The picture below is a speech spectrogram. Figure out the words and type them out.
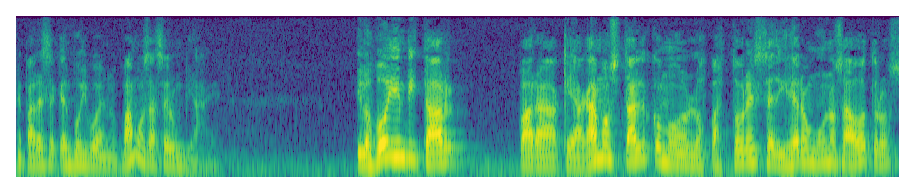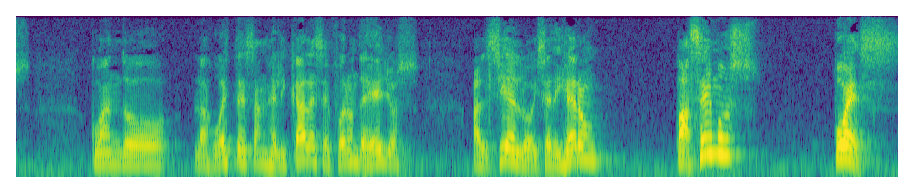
me parece que es muy bueno. Vamos a hacer un viaje. Y los voy a invitar para que hagamos tal como los pastores se dijeron unos a otros cuando las huestes angelicales se fueron de ellos al cielo y se dijeron, pasemos pues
